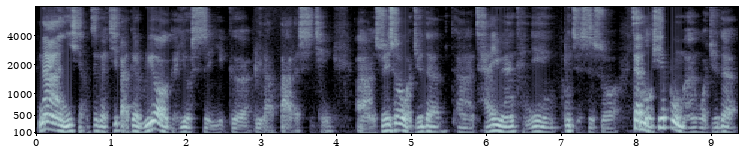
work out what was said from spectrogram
那你想，这个几百个 reorg 又是一个比较大的事情啊，所以说我觉得啊，裁员肯定不只是说在某些部门，我觉得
